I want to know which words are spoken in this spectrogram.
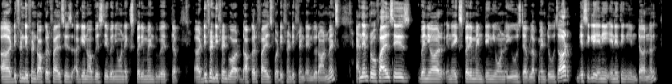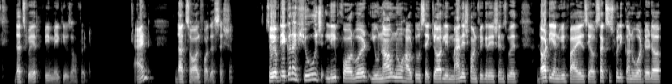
Uh, different different docker files is again obviously when you want to experiment with uh, different different docker files for different different environments. And then profiles is when you're in experimenting you want to use development tools or basically any anything internal. That's where we make use of it. And that's all for this session so you have taken a huge leap forward. You now know how to securely manage configurations with .env files. You have successfully converted a,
